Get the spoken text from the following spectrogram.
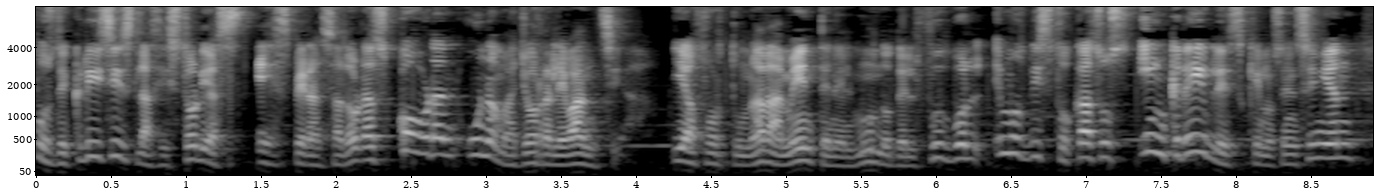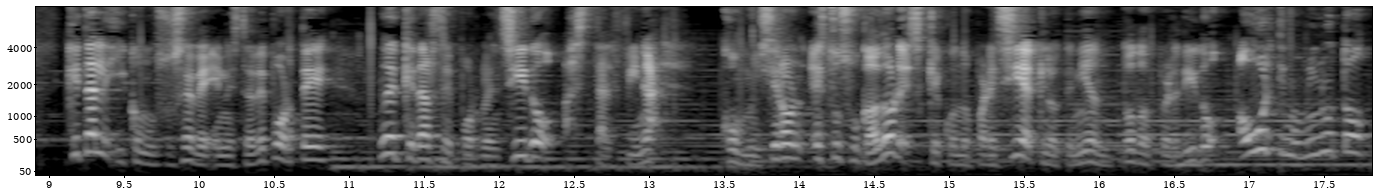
tiempos de crisis las historias esperanzadoras cobran una mayor relevancia. Y afortunadamente en el mundo del fútbol hemos visto casos increíbles que nos enseñan que tal y como sucede en este deporte, no hay que darse por vencido hasta el final. Como hicieron estos jugadores que cuando parecía que lo tenían todo perdido, a último minuto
